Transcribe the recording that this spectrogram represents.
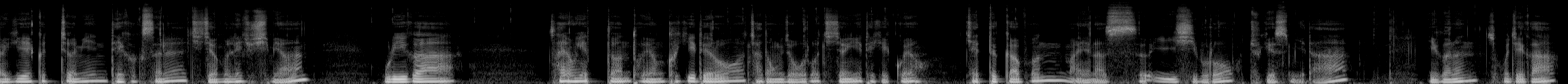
여기에 끝점인 대각선을 지정을 해주시면 우리가 사용했던 도형 크기대로 자동적으로 지정이 되겠고요. Z값은 마이너스 20으로 주겠습니다. 이거는 소재가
